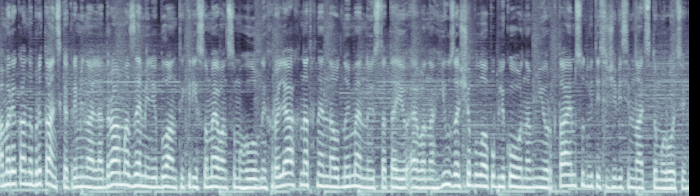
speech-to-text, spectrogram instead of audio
Американо-британська кримінальна драма з Емілі Блант і Крісом Евансом у головних ролях, натхненна одноіменною статтею Евана Г'юза, що була опублікована в Нью-Йорк Таймс у 2018 році.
